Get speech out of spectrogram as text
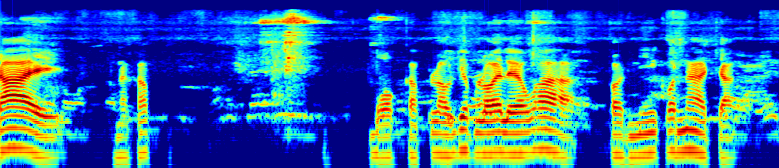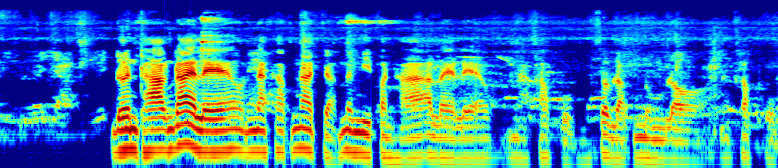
ได้นะครับ บอกกับเราเรียบร้อยแล้วว่า ตอนนี้ก็น่าจะ เดินทางได้แล้วนะครับ น่าจะไม่มีปัญหาอะไรแล้วนะครับผมสำหรับหนุ่มรอนะครับผม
